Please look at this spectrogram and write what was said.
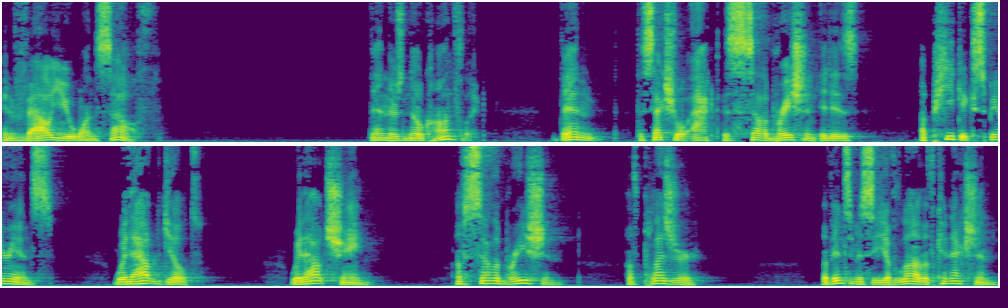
and value oneself, then there's no conflict. Then the sexual act is celebration. It is a peak experience without guilt, without shame, of celebration, of pleasure, of intimacy, of love, of connection,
